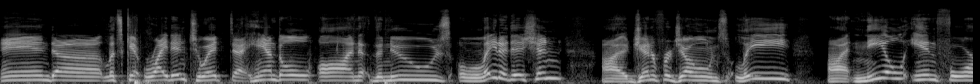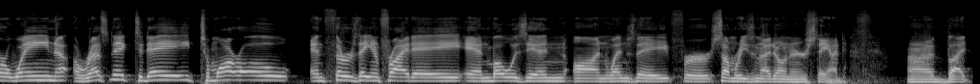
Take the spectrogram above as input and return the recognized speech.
And uh, let's get right into it. Uh, Handel on the news late edition. Uh, Jennifer Jones Lee, uh, Neil in for Wayne Resnick today, tomorrow, and Thursday and Friday. And Mo is in on Wednesday for some reason I don't understand. Uh, but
